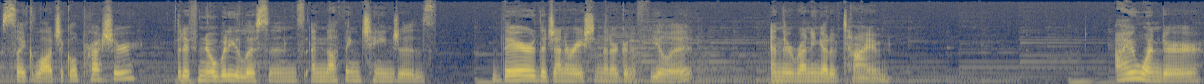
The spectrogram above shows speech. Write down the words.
psychological pressure that if nobody listens and nothing changes, they're the generation that are going to feel it and they're running out of time. I wonder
